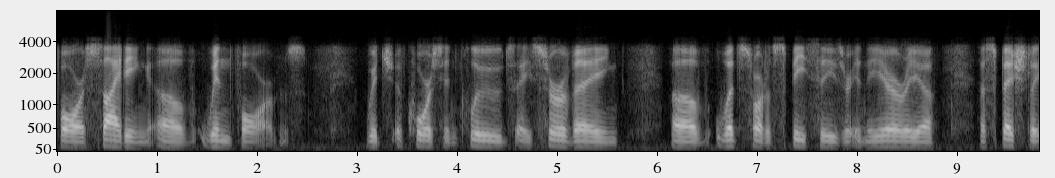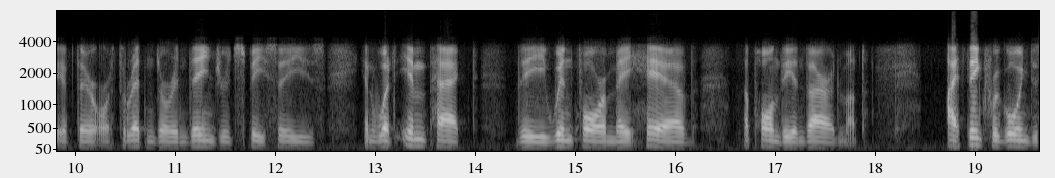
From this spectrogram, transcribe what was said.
for siting of wind farms, which of course includes a surveying of what sort of species are in the area, especially if there are threatened or endangered species, and what impact the wind farm may have upon the environment. I think we're going to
